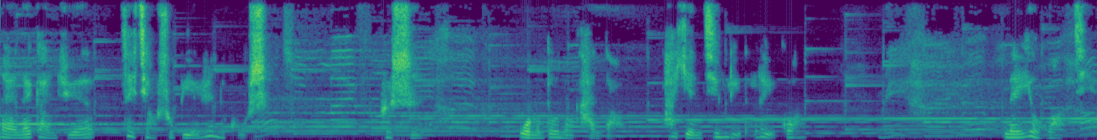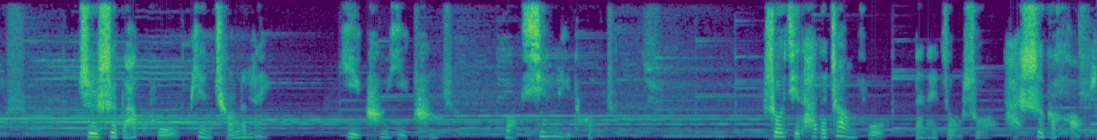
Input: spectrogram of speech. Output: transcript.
奶奶感觉在讲述别人的故事。可是，我们都能看到她眼睛里的泪光。没有忘记，只是把苦变成了泪，一颗一颗往心里吞。说起她的丈夫，奶奶总说他是个好人，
